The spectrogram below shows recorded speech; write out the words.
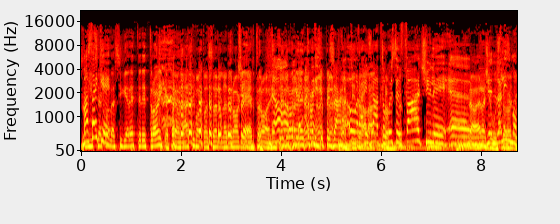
Ma sai che con la sigaretta elettronica, poi un attimo a passare alla droga Certo. elettronica. le droghe elettroniche pesanti, Ora, esatto, questo è facile eh, No, giusto, generalismo,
